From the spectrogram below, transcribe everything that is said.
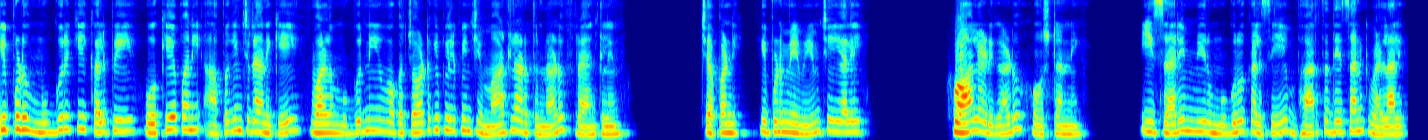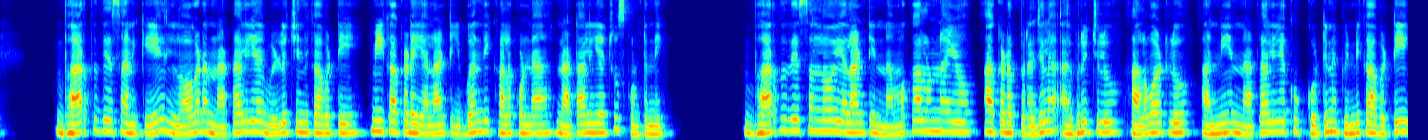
ఇప్పుడు ముగ్గురికి కలిపి ఒకే పని అప్పగించడానికి వాళ్ళ ముగ్గురిని ఒక చోటకి పిలిపించి మాట్లాడుతున్నాడు ఫ్రాంక్లిన్. చెప్పండి ఇప్పుడు మేమేం చెయ్యాలి పాల్ అడిగాడు హోస్టన్ని. ఈసారి మీరు ముగ్గురు కలిసి భారతదేశానికి వెళ్ళాలి. భారతదేశానికి లోగడ నటాలియా వెళ్ళొచ్చింది కాబట్టి మీకు అక్కడ ఎలాంటి ఇబ్బంది కలగకుండా నటాలియా చూసుకుంటుంది. భారతదేశంలో ఎలాంటి నమ్మకాలున్నాయో అక్కడ ప్రజల అభిరుచులు అలవాట్లు అన్నీ నటాలియాకు కొట్టిన పిండి కాబట్టి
